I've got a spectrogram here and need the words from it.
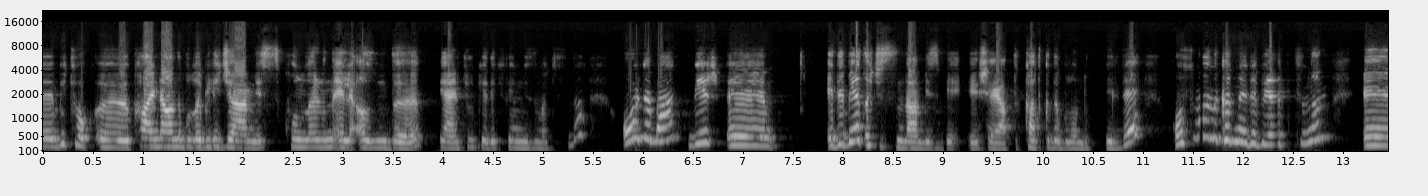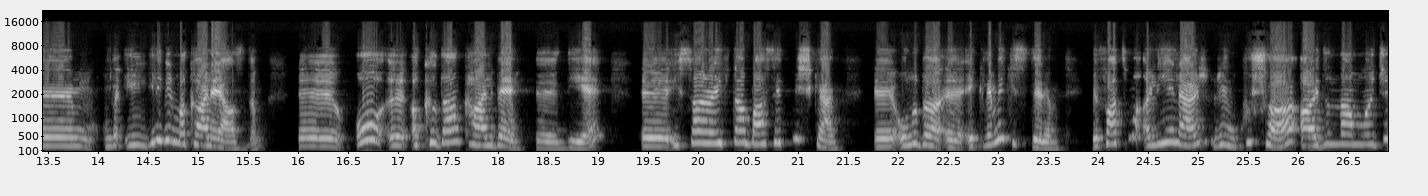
e, birçok e, kaynağını bulabileceğimiz konuların ele alındığı yani Türkiye'deki feminizm açısından orada ben bir e, edebiyat açısından biz bir e, şey yaptık, katkıda bulunduk dilde. Osmanlı kadın edebiyatının e, ilgili bir makale yazdım. E, o e, akıldan kalbe e, diye e, İhsan Raif'ten bahsetmişken e, onu da e, eklemek isterim. E, Fatma Aliyelerin kuşağı aydınlanmacı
